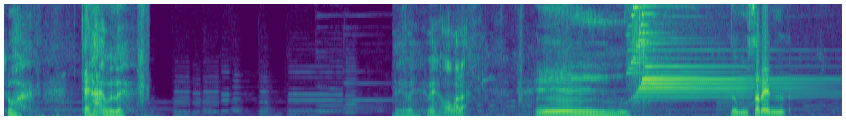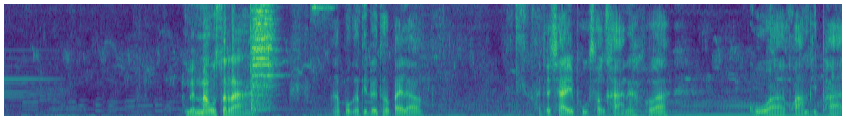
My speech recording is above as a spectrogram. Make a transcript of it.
ทั่วใจหายหมดเลยเห็นไหมเห็นไหมออกมาละเฮ้ยหนุ่มสเรนเหมือนมาอุสราอะปกติโดยทั่วไปแล้วเขาจะใช้ผูกสองขานะ เพราะว่ากลัวความผิดพลาด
